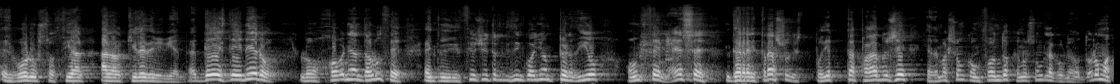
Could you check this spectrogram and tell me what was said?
el bono social al alquiler de vivienda. Desde enero, los jóvenes andaluces entre 18 y 35 años han perdido 11 meses de retraso que podía estar pagándose y además son con fondos que no son de la comunidad autónoma,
